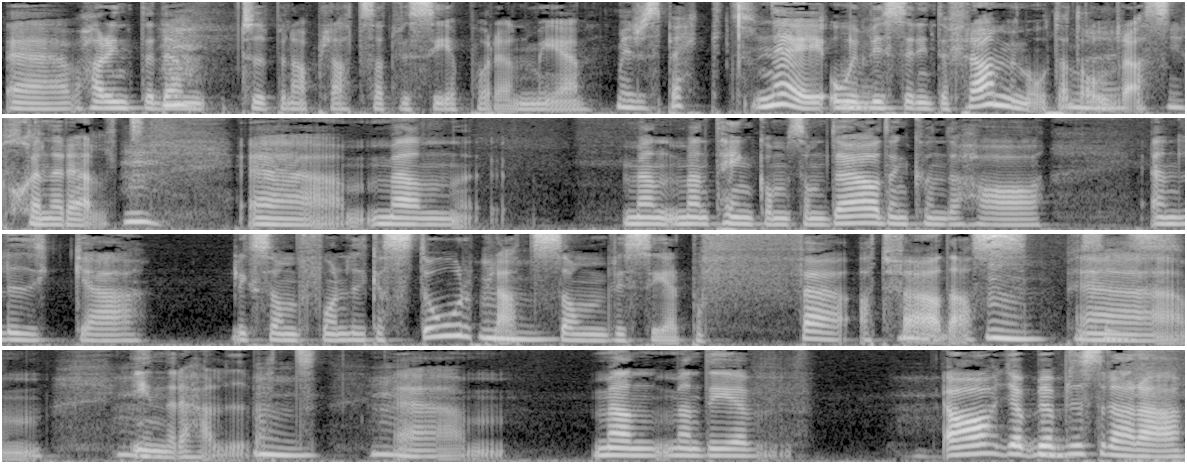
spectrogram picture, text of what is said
eh, har inte den typen av plats att vi ser på den med, med respekt. nej, och vi ser inte fram emot att Nej, åldras generellt. Eh, men, men, men tänk om som döden kunde ha en lika, liksom få en lika stor plats som vi ser på fö, att födas Mm. in i det här livet. Ehm, men, men det, ja, jag, jag blir sådär,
